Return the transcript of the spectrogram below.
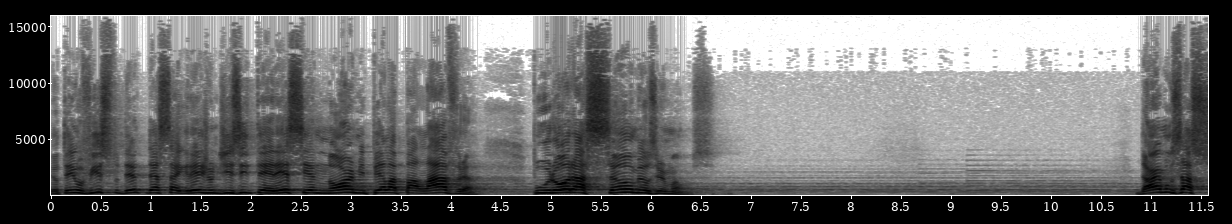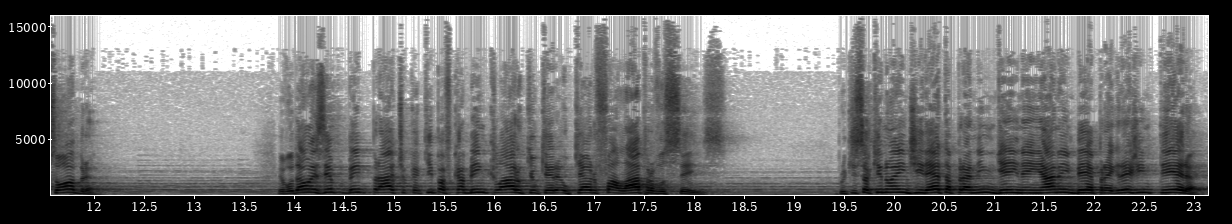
Eu tenho visto dentro dessa igreja um desinteresse enorme pela palavra, por oração, meus irmãos. Darmos a sobra. Eu vou dar um exemplo bem prático aqui para ficar bem claro o que eu quero, eu quero falar para vocês. Porque isso aqui não é indireta para ninguém, nem A nem B, é para a igreja inteira.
